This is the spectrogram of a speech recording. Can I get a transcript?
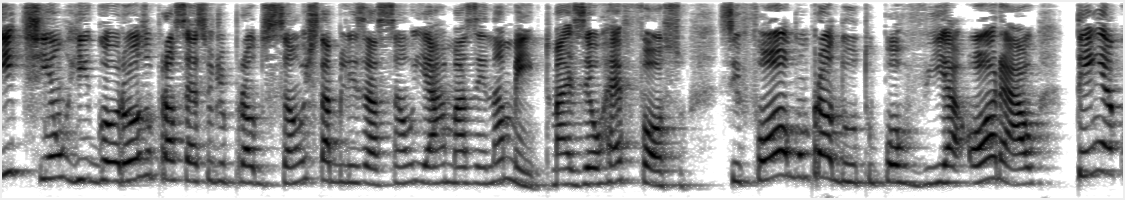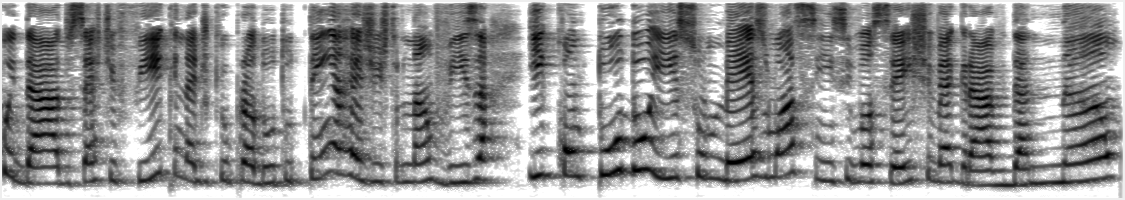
e tinham rigoroso processo de produção, estabilização e armazenamento. Mas eu reforço, se for algum produto por via oral, tenha cuidado, certifique né, de que o produto tenha registro na Anvisa e com tudo isso, mesmo assim, se você estiver grávida, não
